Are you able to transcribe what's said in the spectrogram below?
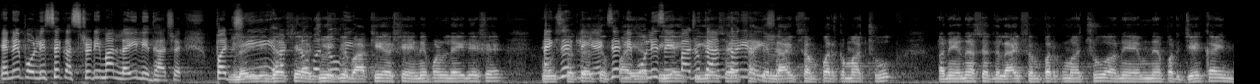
એને પોલીસે કસ્ટડીમાં લઈ લીધા છે પછી બાકી હશે એને પણ લઈ લેશે પોલીસ એ બાજુ કામ કરી રહી છે. લાઈવ સંપર્કમાં છું અને એના સાથે લાઈવ સંપર્કમાં છું અને એમના પર જે કાંઈ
